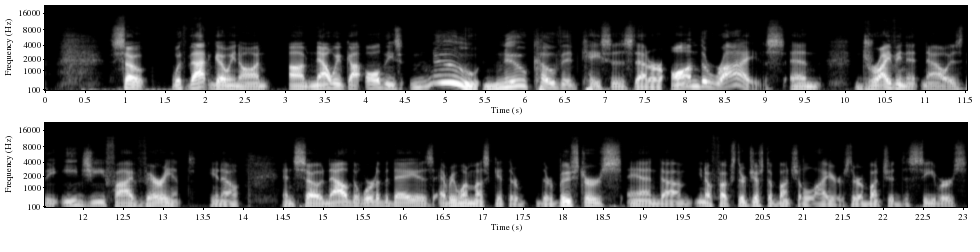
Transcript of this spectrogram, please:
so with that going on, um, now we've got all these new, new COVID cases that are on the rise, and driving it now is the EG5 variant, you know. And so now the word of the day is everyone must get their, their boosters. And, um, you know, folks, they're just a bunch of liars. They're a bunch of deceivers.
